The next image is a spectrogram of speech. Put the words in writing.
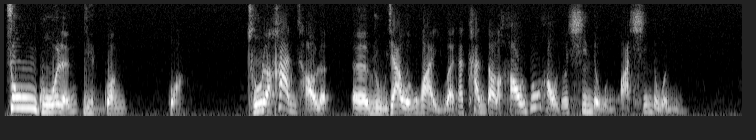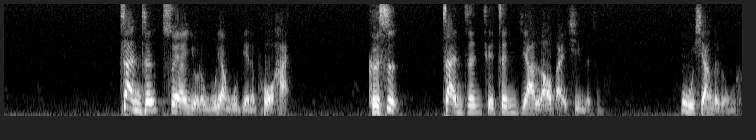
中国人眼光广，除了汉朝的呃儒家文化以外，他看到了好多好多新的文化、新的文明。战争虽然有了无量无边的迫害，可是战争却增加老百姓的什么？互相的融合，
